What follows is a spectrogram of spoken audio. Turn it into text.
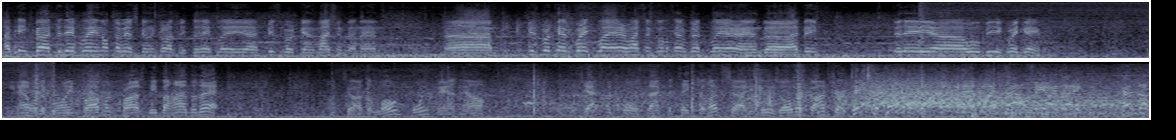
I think uh, today play not Ovechkin and Crosby. Today play uh, Pittsburgh and Washington, and um, Pittsburgh have great player, Washington have great player, and uh, I think today uh, will be a great game. Now with a groin problem, Crosby behind the net. Gonchar, the lone point man. Now uh, Jackman pulls back to take the left side. He moves over. Gonchar takes the puck, but deflected in by Palffy, I think. And the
